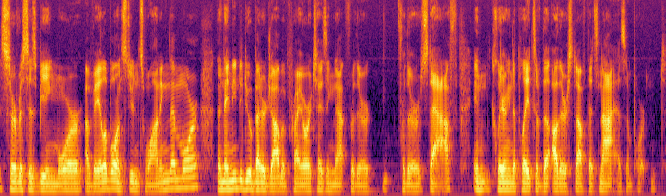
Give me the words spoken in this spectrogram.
services being more available and students wanting them more, then they need to do a better job of prioritizing that for their for their staff and clearing the plates of the other stuff that's not as important.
